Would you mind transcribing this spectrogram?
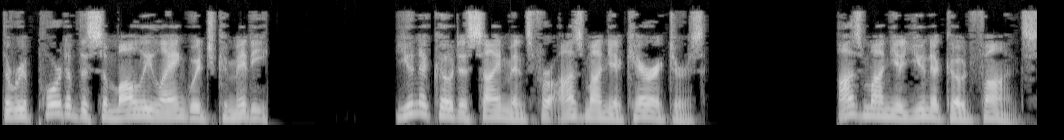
The report of the Somali Language Committee. Unicode assignments for Osmanya characters. Osmanya Unicode fonts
